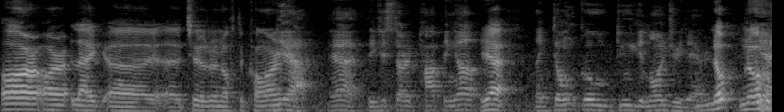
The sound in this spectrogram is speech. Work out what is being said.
or or like uh, uh, Children of the Corn. Yeah, yeah. They just started popping up. Yeah. Like, don't go do your laundry there. Nope. No. Yeah,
